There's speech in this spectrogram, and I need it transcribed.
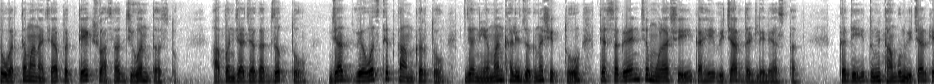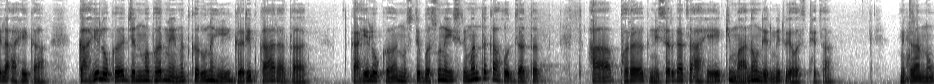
तो वर्तमानाच्या प्रत्येक श्वासात जिवंत असतो. आपण ज्या जगात जगतो ज्या व्यवस्थित काम करतो ज्या नियमांखाली जगणं शिकतो त्या सगळ्यांच्या मुळाशी काही विचार दडलेले असतात. कधी तुम्ही थांबून विचार केला आहे का? काही लोक जन्मभर मेहनत करूनही गरीब का राहतात? काही लोक नुसते बसूनही श्रीमंत का होत जातात? हा फरक निसर्गाचा आहे की मानवनिर्मित व्यवस्थेचा? मित्रांनो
